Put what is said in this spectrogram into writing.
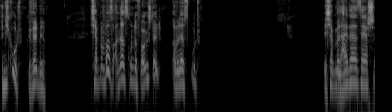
Finde ich gut, gefällt mir. Ich habe mir was anderes drunter vorgestellt, aber der ist gut. Ich habe mir, Leider sehr, sch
